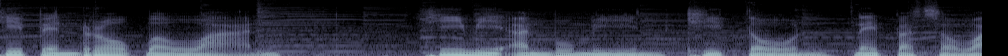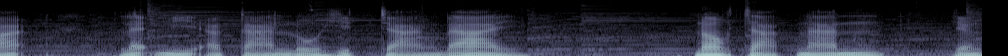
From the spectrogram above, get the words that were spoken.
ที่เป็นโรคเบาหวาน ที่มีอัลบูมิน คีโตนในปัสสาวะ และมีอาการโลหิตจางได้ นอกจากนั้นยัง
